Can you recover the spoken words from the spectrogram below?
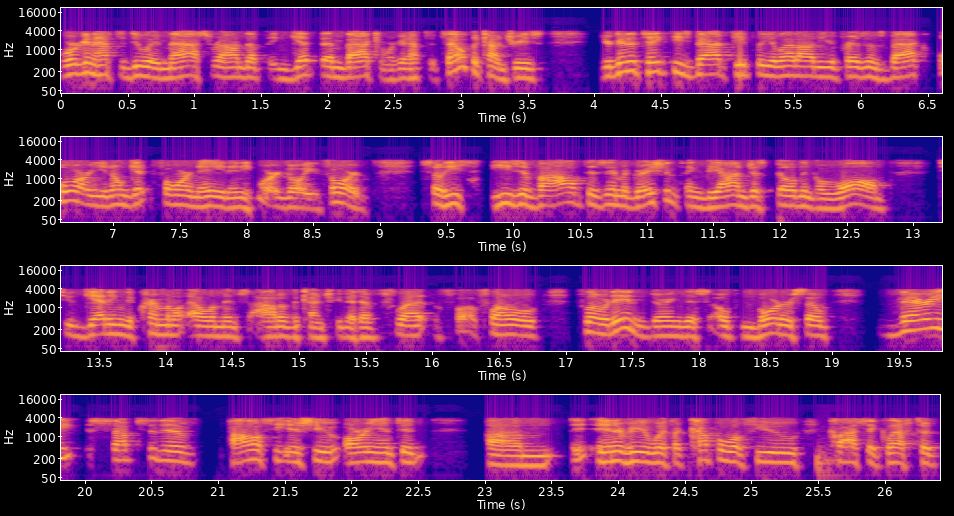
We're going to have to do a mass roundup and get them back, and we're going to have to tell the countries you're going to take these bad people you let out of your prisons back, or you don't get foreign aid anymore going forward. So he's he's evolved his immigration thing beyond just building a wall to getting the criminal elements out of the country that have fled, flow, flowed in during this open border. So very substantive policy issue oriented um, interview with a couple of few classic left hook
